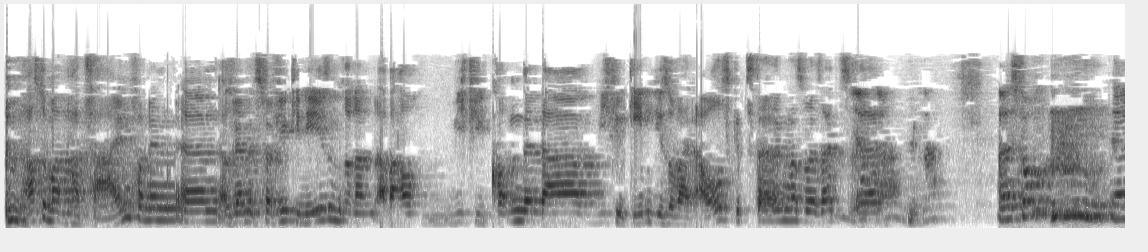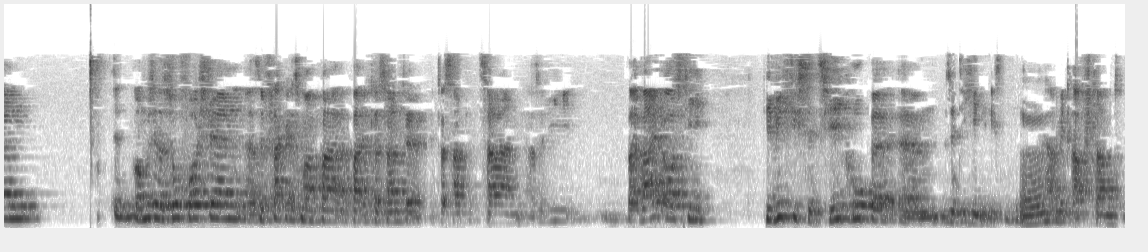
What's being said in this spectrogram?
Hast du mal ein paar Zahlen von den, ähm, also wir haben jetzt zwar viel Chinesen, sondern aber auch, wie viel kommen denn da, wie viel geben die soweit aus? Gibt es da irgendwas, wo er sagt, Ja, äh, klar, ja, klar. Also es kommen, ähm, man muss sich das so vorstellen, also Flagge ist mal ein paar, ein paar interessante, interessante Zahlen. Also die, bei weitaus die, die wichtigste Zielgruppe ähm, sind die Chinesen, Mhm. ja, mit Abstand.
